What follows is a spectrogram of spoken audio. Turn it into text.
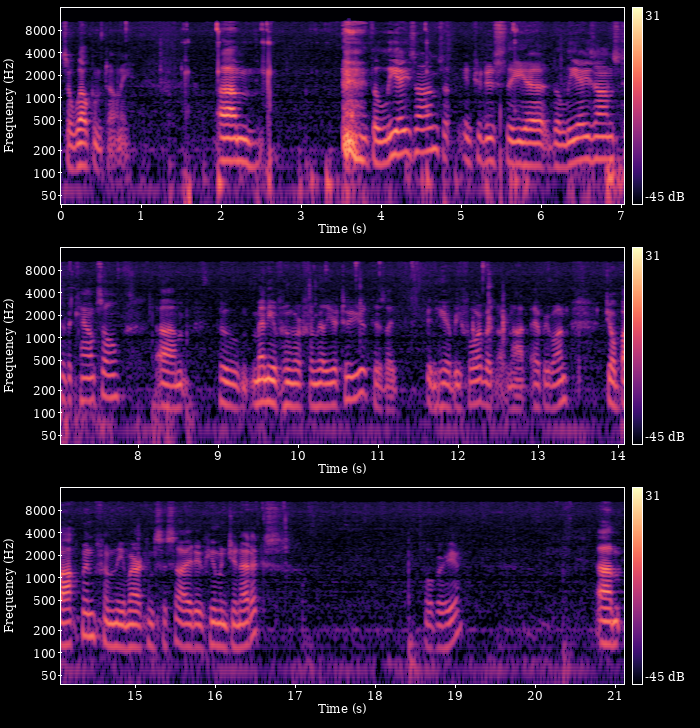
So welcome, Tony. Um, The liaisons, introduce the uh, the liaisons to the council, um, who, many of whom are familiar to you, because they've been here before, but not everyone. Joann Boughman from the American Society of Human Genetics, over here. Um,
